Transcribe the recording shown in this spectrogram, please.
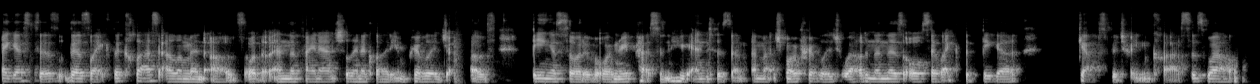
I guess there's there's like the class element of, or the, and the financial inequality and privilege of being a sort of ordinary person who enters a, a much more privileged world. And then there's also like the bigger gaps between class as well.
